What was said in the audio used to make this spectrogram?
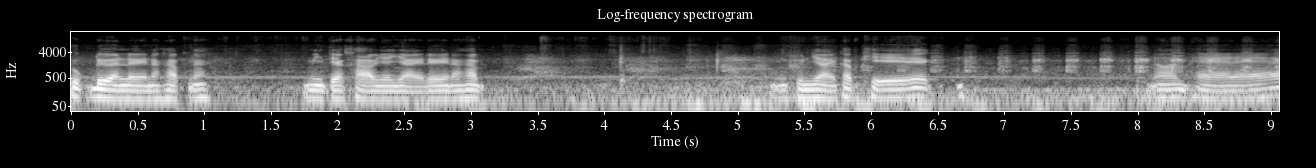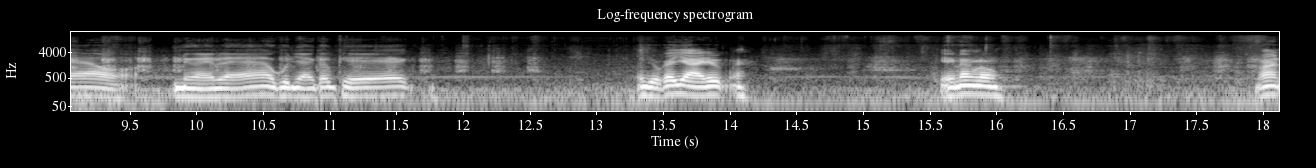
ทุกเดือนเลยนะครับนะ มีแต่ข่าวใหญ่ ๆ เลยนะครับนี่คุณยายครับเค้กนอนแผ่แล้ว เหนื่อยแล้ว คุณยายครับเค้กมาอยู่กับยายดูมาเค้กนั่งลงมัน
